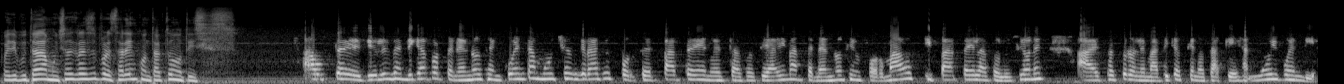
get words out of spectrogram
Pues diputada, muchas gracias por estar en Contacto Noticias. A ustedes, Dios les bendiga por tenernos en cuenta. Muchas gracias por ser parte de nuestra sociedad y mantenernos informados y parte de las soluciones a estas problemáticas que nos aquejan. Muy buen día.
